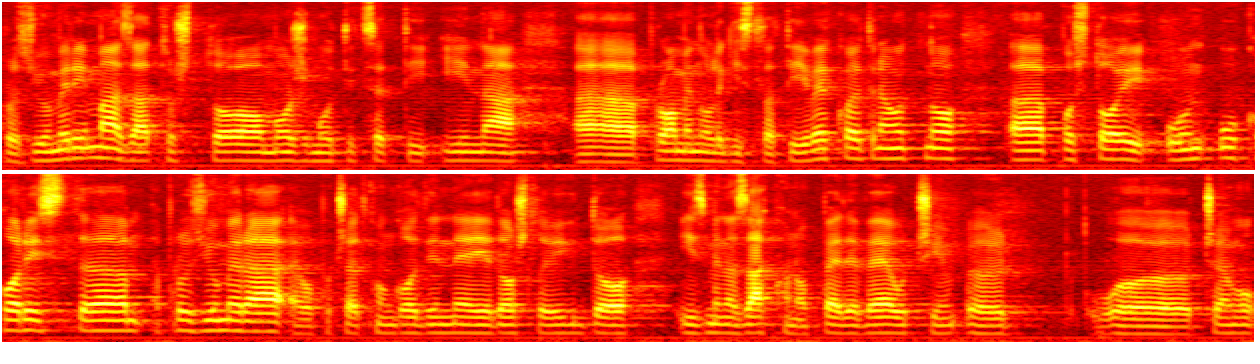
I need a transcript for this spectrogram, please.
prozjumerima zato što možemo uticati i na promenu legislative koja trenutno postoji u korist prozjumera. Evo, početkom godine je došlo i do izmena zakona o PDV-u, čemu,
